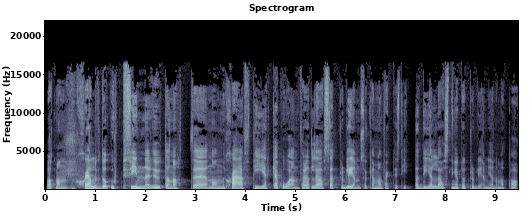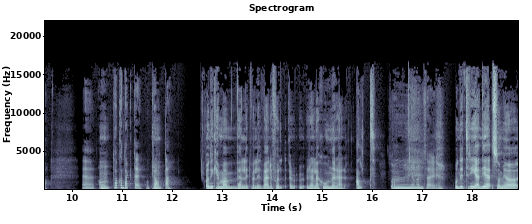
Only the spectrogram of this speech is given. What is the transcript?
Och att man själv då uppfinner utan att eh, någon chef pekar på en för att lösa ett problem, så kan man faktiskt hitta dellösningar på ett problem genom att ta, eh, mm. ta kontakter och prata. Mm. Och det kan vara väldigt, väldigt värdefullt. Relationer är allt. Så. Mm, ja, men så är det. Och det tredje som jag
